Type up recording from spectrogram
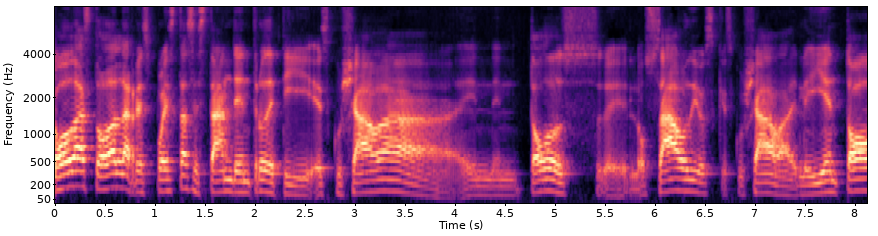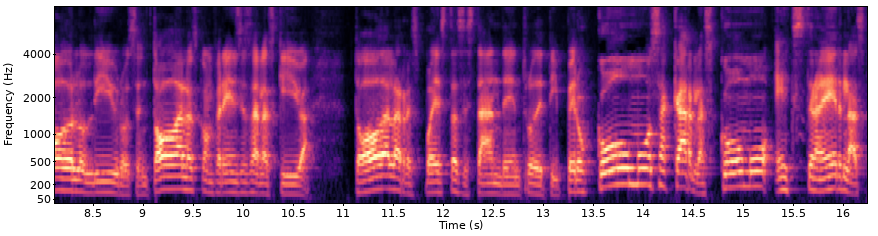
Todas, todas las respuestas están dentro de ti. Escuchaba en, todos eh, los audios que escuchaba, leí en todos los libros, en todas las conferencias a las que iba. Todas las respuestas están dentro de ti. Pero ¿cómo sacarlas? ¿Cómo extraerlas?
